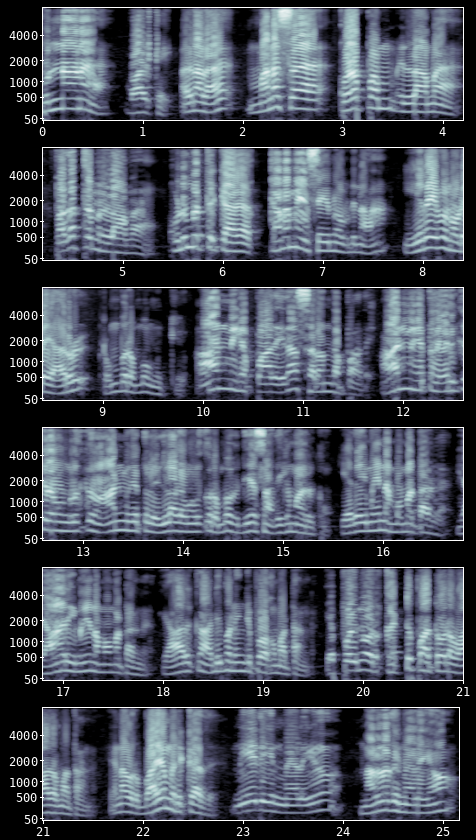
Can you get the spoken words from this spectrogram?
பொன்னான வாழ்க்கை. அதனால மனச குழப்பம் இல்லாம பதற்றம் இல்லாம குடும்பத்துக்காக கடமையை செய்யணும் அப்படின்னா இறைவனுடைய அருள் ரொம்ப ரொம்ப முக்கியம். ஆன்மீக பாதை தான் சிறந்த பாதை. ஆன்மீகத்தில் இருக்கிறவங்களுக்கும் ஆன்மீகத்தில் இல்லாதவங்களுக்கும் ரொம்ப வித்தியாசம் அதிகமாக இருக்கும். எதையுமே நம்ப மாட்டாங்க. யாரையுமே நம்ப மாட்டாங்க. யாருக்கும் அடிபணிஞ்சு போக மாட்டாங்க. எப்பொழுதுமே ஒரு கட்டுப்பாட்டோட வாழ மாட்டாங்க. ஏன்னா ஒரு பயம் இருக்காது. நீதியின் மேலையும் நல்லது மேலையும்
